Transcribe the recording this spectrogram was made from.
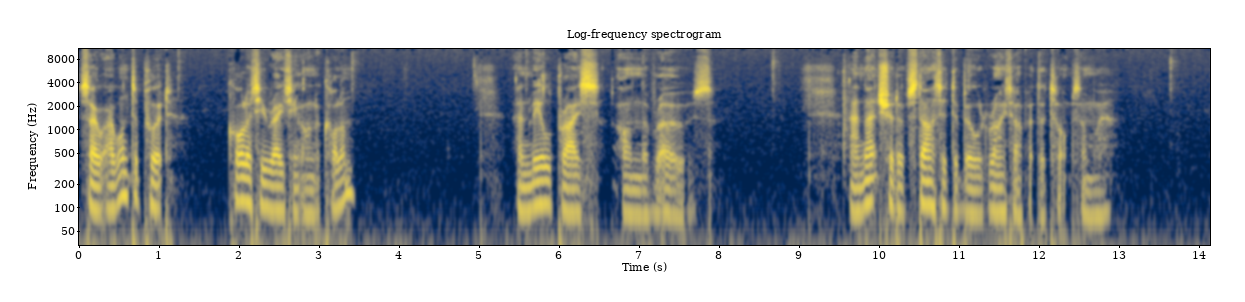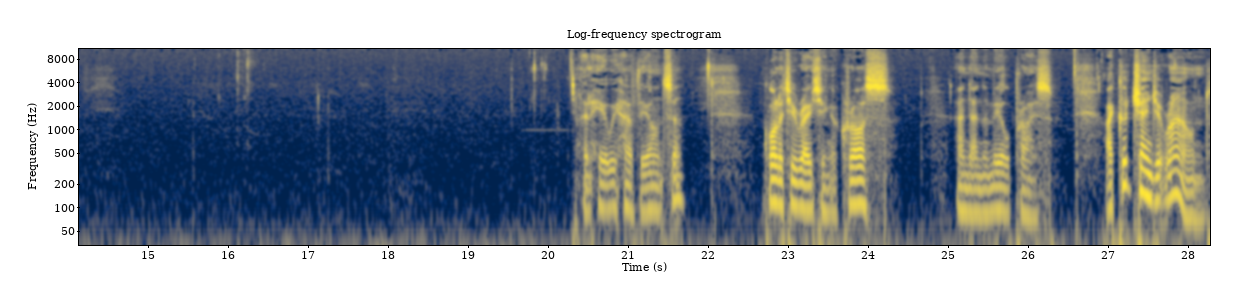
So I want to put quality rating on the column and meal price on the rows. And that should have started to build right up at the top somewhere. And here we have the answer. Quality rating across and then the meal price. I could change it round.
